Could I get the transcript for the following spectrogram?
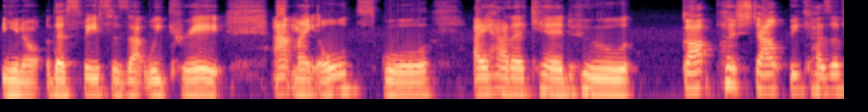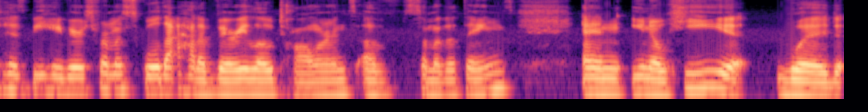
you know the spaces that we create at my old school i had a kid who got pushed out because of his behaviors from a school that had a very low tolerance of some of the things. And, you know, he would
